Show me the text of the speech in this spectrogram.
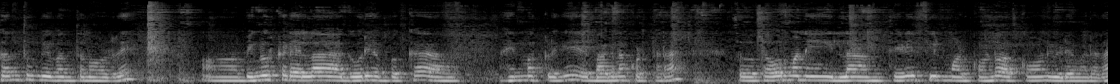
ಕಣ್ ತುಂಬಿ ಬಂತ ನೋಡ್ರಿ. ಬೆಂಗಳೂರು ಕಡೆ ಎಲ್ಲ ಗೌರಿ ಹಬ್ಬಕ್ಕೆ ಹೆಣ್ಮಕ್ಳಿಗೆ ಬಾಗನ ಕೊಡ್ತಾರ. ಸೊ ತವ್ರ ಮನೆ ಇಲ್ಲ ಅಂತೇಳಿ ಫೀಲ್ ಮಾಡ್ಕೊಂಡು ಹಾಕೊಂಡು ವಿಡಿಯೋ ಮಾಡ್ಯಾರ.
